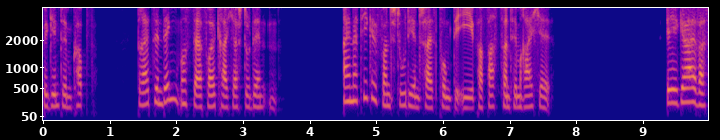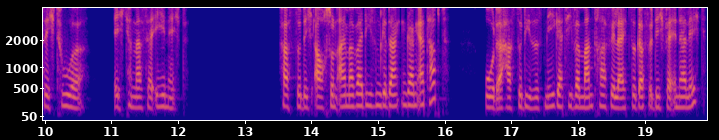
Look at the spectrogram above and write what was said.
beginnt im Kopf. 13 Denkmuster erfolgreicher Studenten. Ein Artikel von studienscheiß.de verfasst von Tim Reichel. Egal was ich tue, ich kann das ja eh nicht. Hast du dich auch schon einmal bei diesem Gedankengang ertappt? Oder hast du dieses negative Mantra vielleicht sogar für dich verinnerlicht?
